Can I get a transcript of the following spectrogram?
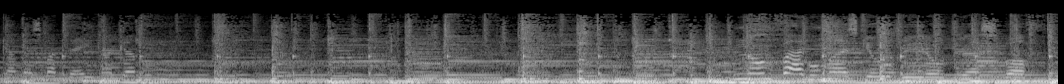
que a é mesma tem na caminho. Não pago mais que ouvir outras vozes.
